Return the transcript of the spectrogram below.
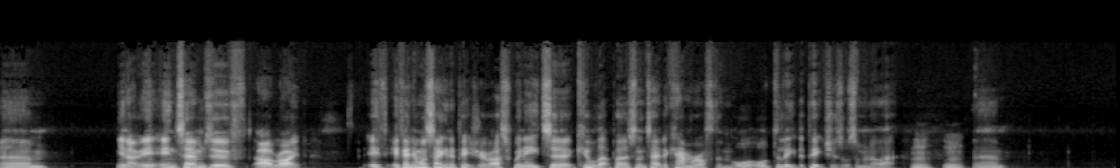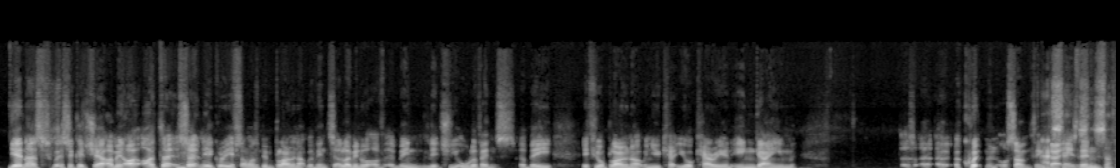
Um, you know, in, in terms of oh right, if if anyone's taking a picture of us, we need to kill that person and take the camera off them, or, or delete the pictures or something like Mm, mm. that. Um, Yeah, no, it's, it's a good shout. I mean, I, I don't- certainly agree if someone's been blown up with Intel. I mean, a lot of, I mean, literally all events will be if you're blown up and you ca- you're carrying in-game uh, uh, equipment or something. that Assets is then that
